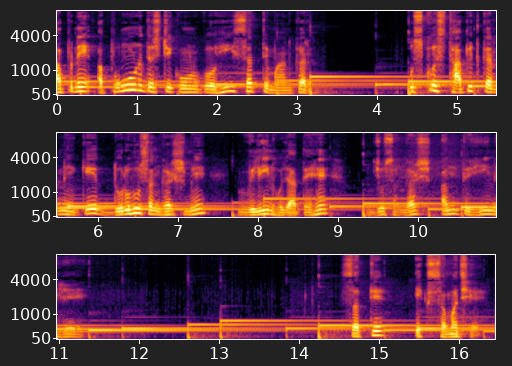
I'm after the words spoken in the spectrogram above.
अपने अपूर्ण दृष्टिकोण को ही सत्य मानकर उसको स्थापित करने के दुरूह संघर्ष में विलीन हो जाते हैं, जो संघर्ष अंतहीन है। सत्य एक समझ है।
